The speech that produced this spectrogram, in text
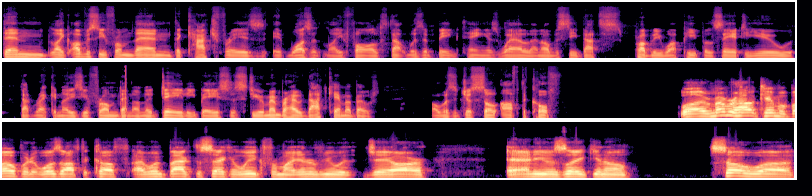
then like obviously from then the catchphrase "It wasn't my fault" that was a big thing as well, and obviously that's probably what people say to you that recognize you from then on a daily basis. Do you remember how that came about, or was it just so off the cuff? Well, I remember how it came about, but it was off the cuff. I went back the second week for my interview with JR, and he was like, you know, so, uh,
